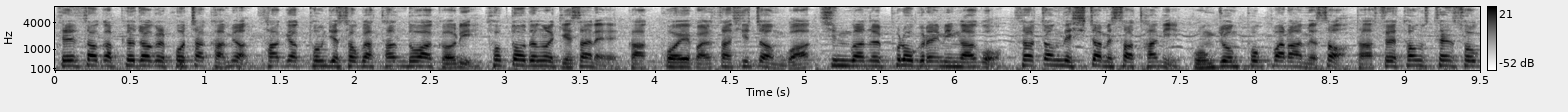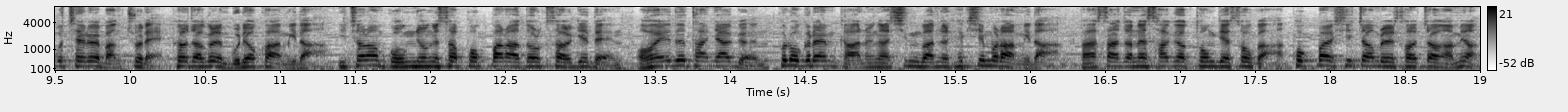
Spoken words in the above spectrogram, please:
센서가 표적을 포착하면 사격 통제소가 탄도와 거리, 속도 등을 계산해 각 포의 발사 시점과 신관을 프로그래밍하고 설정된 시점에서 탄이 공중 폭발하면서 다수의 텅스텐 소구체를 방출해 표적을 무력화합니다. 이처럼 공중에서 폭발하도록 설계된 어헤드 탄약은 프로그램 가능한 신관을 핵심으로 합니다. 발사 전에 사격 통제소가 폭발 시점을 설정하면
